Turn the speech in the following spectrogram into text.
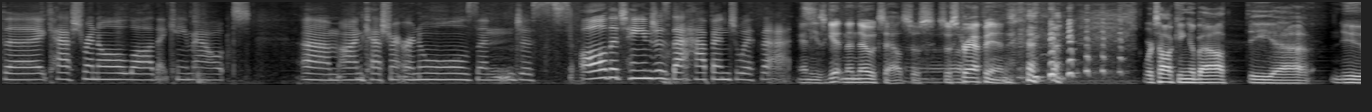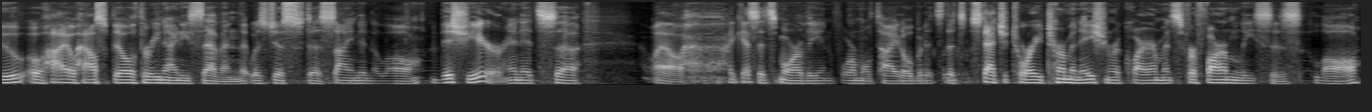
the cash rental law that came out um, on cash rent renewals and just all the changes that happened with that? And he's getting the notes out, so so strap in. We're talking about the uh, new Ohio House Bill 397 that was just uh, signed into law this year, and it's uh, well, I guess it's more of the informal title, but it's the statutory termination requirements for farm leases law,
